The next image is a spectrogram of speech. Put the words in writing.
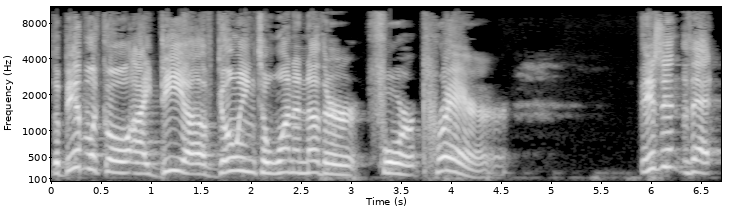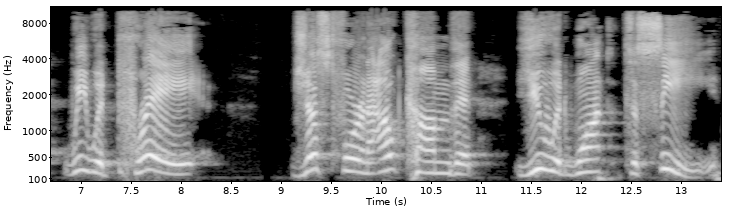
the biblical idea of going to one another for prayer isn't that we would pray just for an outcome that you would want to see,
